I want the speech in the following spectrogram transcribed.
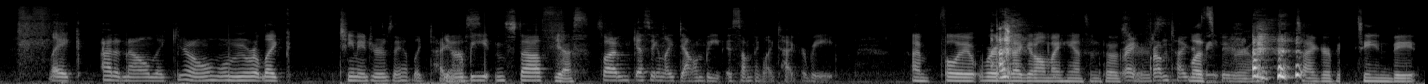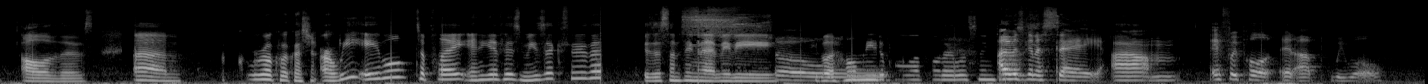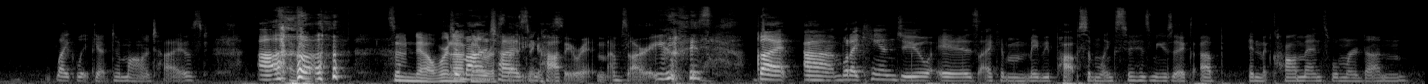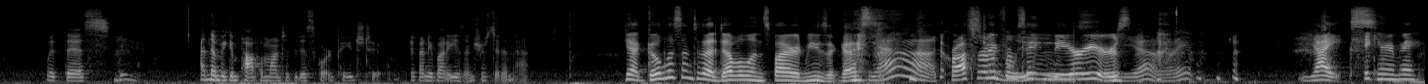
like I don't know, like you know, when we were like teenagers, they had like Tiger Yes. Beat and stuff. Yes. So I'm guessing like Downbeat is something like Tiger Beat. I'm fully where did I get all my Hanson posters? right from Tiger Let's Beat. be real. Tiger Beat, Teen Beat, all of those. Um real quick question. Are we able to play any of his music through this? Is this something that maybe people at home need to pull up while they're listening to I was gonna say, um, if we pull it up, we will likely get demonetized. Uh, So no, we're not gonna risk that, demonetized and copywritten. I'm sorry, you guys. But um, what I can do is I can maybe pop some links to his music up in the comments when we're done with this, and then we can pop them onto the Discord page too, if anybody is interested in that. Yeah, go listen to that devil inspired music, guys. Yeah, Crossroad Straight from Blues. Satan to your ears. Yeah, right. Yikes! Hey Carrie May.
